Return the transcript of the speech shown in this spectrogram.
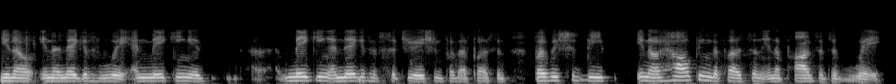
you know, in a negative way and making it, uh, making a negative situation for that person. But we should be, you know, helping the person in a positive way.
